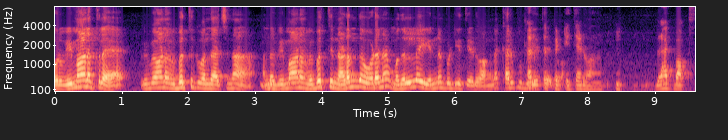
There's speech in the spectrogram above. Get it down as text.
ஒரு விமானத்துல விமான விபத்துக்கு வந்தாச்சுன்னா அந்த விமானம் விபத்து நடந்த உடனே முதல்ல என்ன பெட்டியை தேடுவாங்கன்னா கருப்பு பெட்டியை பெட்டி தேடுவாங்க. பிளாக் பாக்ஸ்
